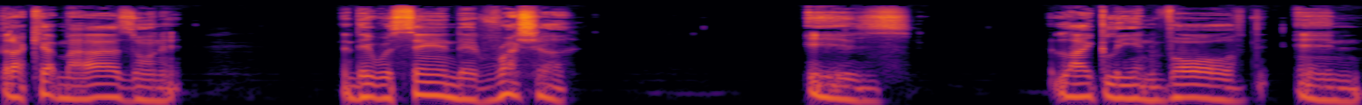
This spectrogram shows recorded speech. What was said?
but I kept my eyes on it. And they were saying that Russia is likely involved in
